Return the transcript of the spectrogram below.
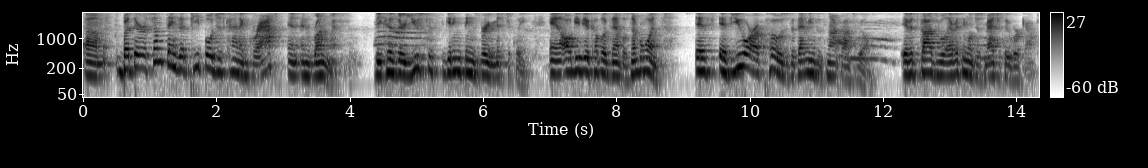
Um, but there are some things that people just kind of grasp and, and run with because they're used to getting things very mystically. And I'll give you a couple examples. Number one, if if you are opposed, that means it's not God's will. If it's God's will, everything will just magically work out.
